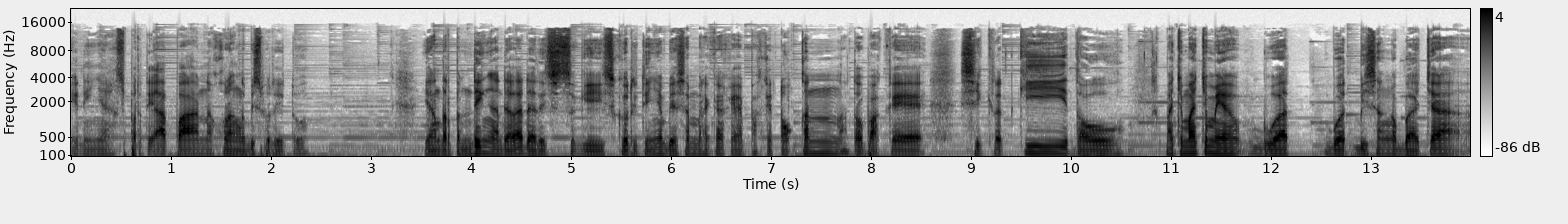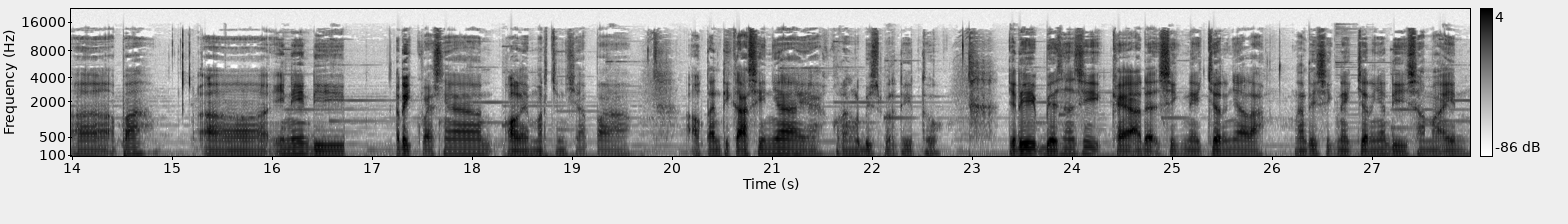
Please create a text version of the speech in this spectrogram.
ininya seperti apa. Nah kurang lebih seperti itu yang terpenting adalah dari segi security-nya biasa mereka kayak pakai token atau pakai secret key atau macam-macam ya buat buat bisa ngebaca uh, apa uh, ini di requestnya oleh merchant siapa autentikasinya ya kurang lebih seperti itu. Jadi biasanya sih kayak ada signature-nya lah nanti signature-nya disamain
